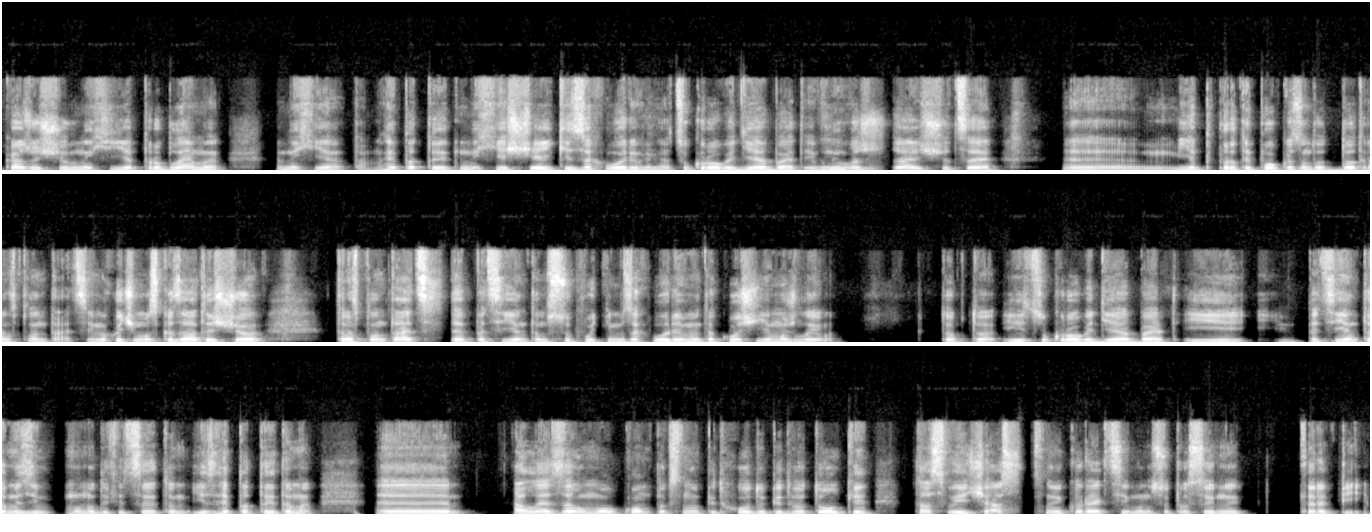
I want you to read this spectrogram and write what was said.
кажуть, що в них є проблеми, в них є там гепатит, в них є ще якісь захворювання, цукровий діабет, і вони вважають, що це е, є протипоказом до, до трансплантації. Ми хочемо сказати, що трансплантація пацієнтам з супутніми захворюваннями також є можлива. Тобто і цукровий діабет, і пацієнтами з імунодефіцитом, і з гепатитами. Е, але за умов комплексного підходу підготовки та своєчасної корекції імуносупресивної терапії.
